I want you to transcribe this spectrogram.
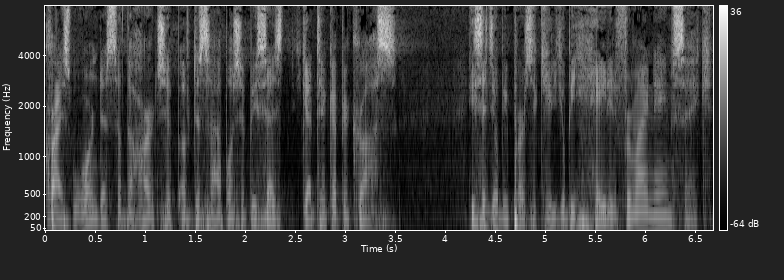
Christ warned us of the hardship of discipleship. He says, You got to take up your cross. He says, You'll be persecuted, you'll be hated for my name's sake.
